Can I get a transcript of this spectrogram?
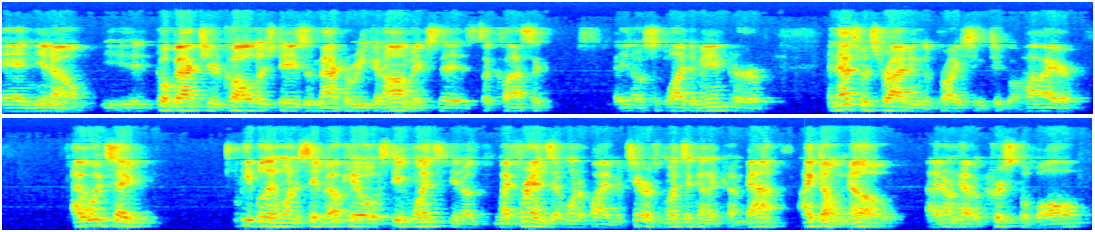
And, you know, you go back to your college days of macroeconomics, it's a classic, you know, supply demand curve. And that's what's driving the pricing to go higher. I would say people then want to say, okay, well, Steve, when's, you know, my friends that want to buy materials, when's it going to come down? I don't know. I don't have a crystal ball.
